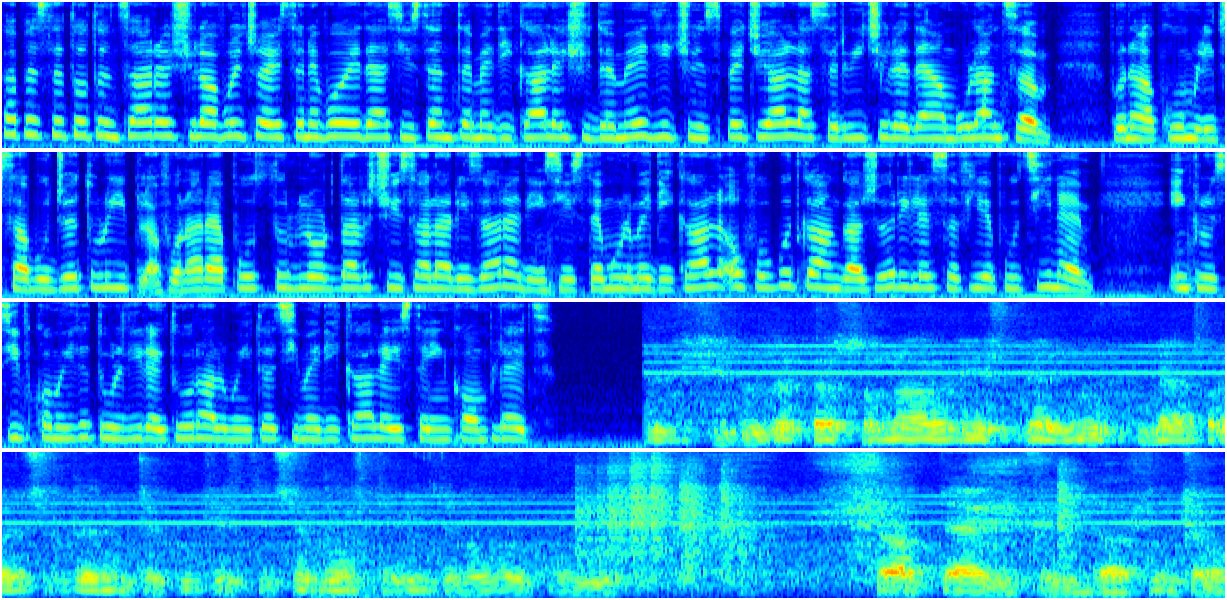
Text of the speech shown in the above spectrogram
Ca peste tot în țară și la Vâlcea este nevoie de asistente medicale și de medici, în special la serviciile de ambulanță. Până acum, lipsa bugetului, plafonarea posturilor, dar și salarizarea din sistemul medical au făcut ca angajările să fie puține. Inclusiv comitetul director al unității medicale este incomplet. Deficitul de personal este nu neapărat cel de anul trecut, este cel moștenit în urmă cu șapte ani, când atunci au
